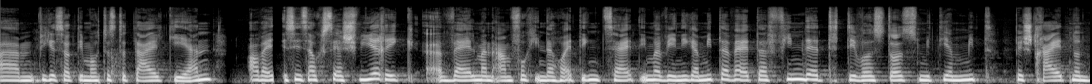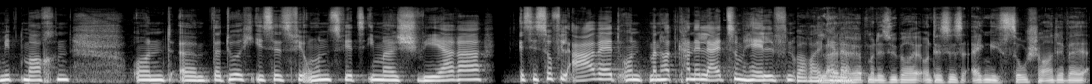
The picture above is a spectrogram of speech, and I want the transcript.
Ähm, wie gesagt, ich mache das total gern. Aber es ist auch sehr schwierig, weil man einfach in der heutigen Zeit immer weniger Mitarbeiter findet, die was das mit dir mitbestreiten und mitmachen. Und ähm, dadurch ist es für uns wird's immer schwerer, es ist so viel Arbeit und man hat keine Leute zum Helfen. Leider genau. hört man das überall und das ist eigentlich so schade, weil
